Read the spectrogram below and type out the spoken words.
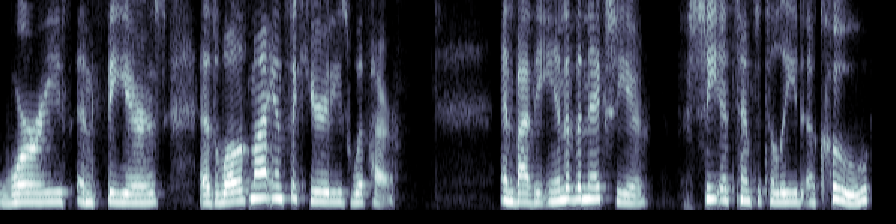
worries, and fears, as well as my insecurities with her. And by the end of the next year, she attempted to lead a coup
